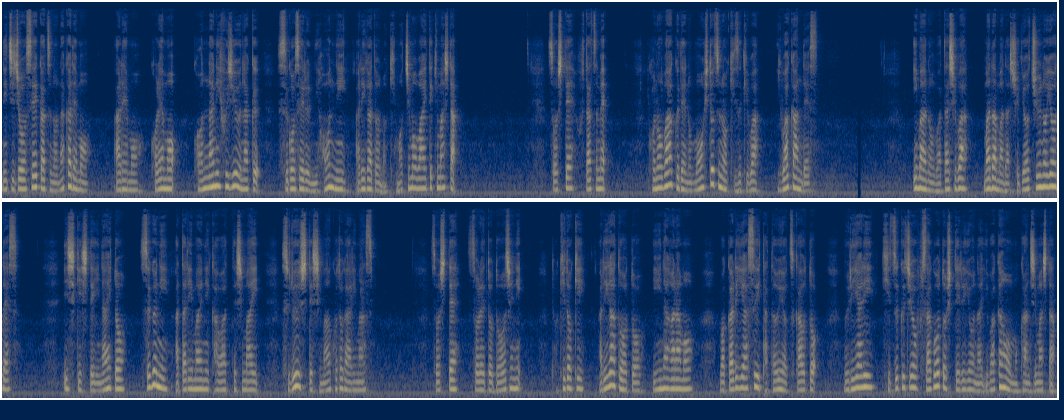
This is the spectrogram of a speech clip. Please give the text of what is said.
日常生活の中でも、あれもこれもこんなに不自由なく過ごせる日本にありがとうの気持ちも湧いてきました。そして二つ目、このワークでのもう一つの気づきは違和感です。今の私はまだまだ修行中のようです。意識していないとすぐに当たり前に変わってしまい、スルーしてしまうことがあります。そしてそれと同時に、時々ありがとうと言いながらも、わかりやすい例えを使うと、無理やり傷口を塞ごうとしているような違和感をも感じました。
